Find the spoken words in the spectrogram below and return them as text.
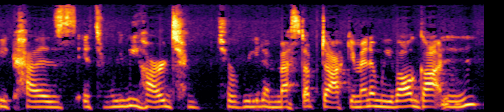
because it's really hard to, to read a messed up document. And we've all gotten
